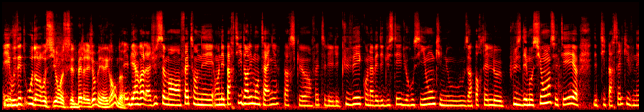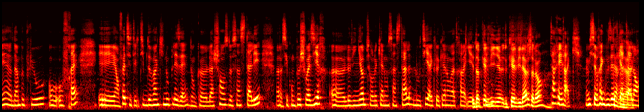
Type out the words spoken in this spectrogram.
Et vous êtes où dans le Roussillon? C'est une belle région, mais elle est grande. Eh bien voilà, justement, en fait, on est on est parti dans les montagnes parce que en fait, les, les cuvées qu'on avait dégustées du Roussillon, qui nous apportaient le plus d'émotion, c'était euh, des petites parcelles qui venaient d'un peu plus haut, au, au frais. Et en fait, c'était le type de vin qui nous plaisait. Donc, euh, la chance de s'installer, euh, c'est qu'on peut choisir euh, le vignoble sur lequel on s'installe, l'outil avec lequel on va travailler. Et dans Donc, quel, nous, vigne- de quel village alors? Tarerac. Oui, c'est vrai que vous êtes Tarerac. catalan.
